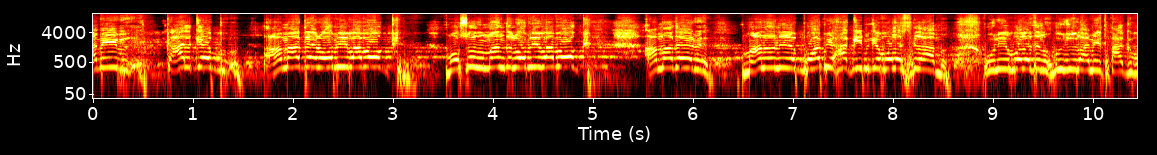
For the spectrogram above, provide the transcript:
আমি কালকে আমাদের অভিভাবক, মুসলমানদের অভিভাবক, আমাদের মাননীয় ববি হাকিমকে বলেছিলাম, উনি বলেছেন, হুজুর, আমি থাকব।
